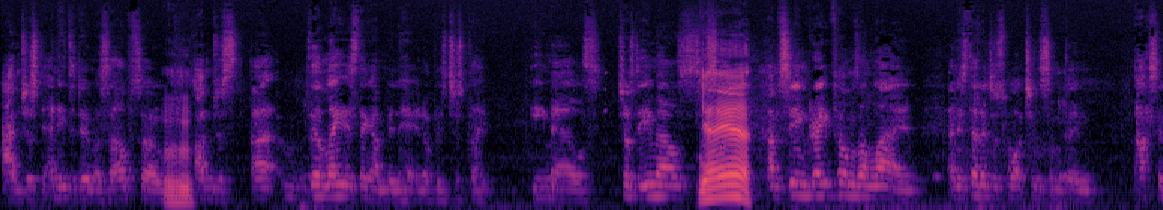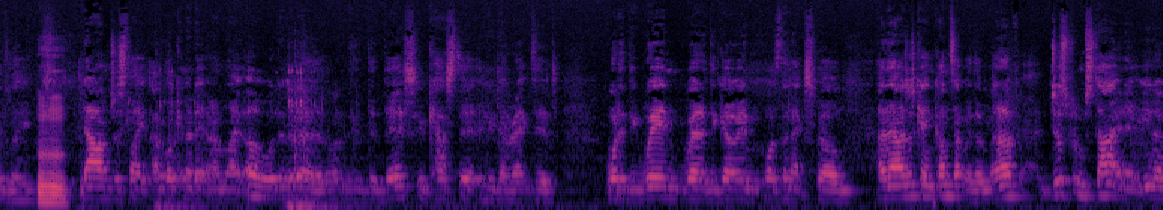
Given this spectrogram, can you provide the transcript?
I'm just I need to do it myself. So Mhm. I'm just uh, the latest thing I've been hitting up is just like emails, just emails. Yeah, yeah. I'm seeing great films online, and instead of just watching something passively, hmm now I'm just like I'm looking at it and I'm like, oh, what did, it, what did this? Who cast it? Who directed? What did he win? Where did he go in? What's the next film? And then I just get in contact with them, and I've just from starting it, you know,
